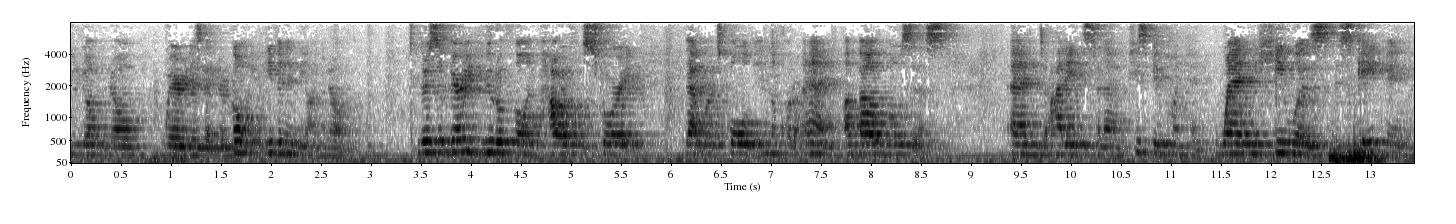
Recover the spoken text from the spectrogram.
you don't know where it is that you're going, even in the unknown. There's a very beautiful and powerful story that we're told in the Quran about Moses and alayhi salam, peace be upon him, when he was escaping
